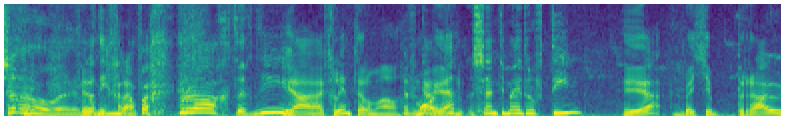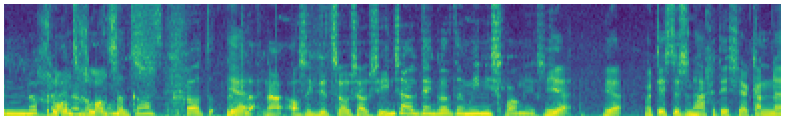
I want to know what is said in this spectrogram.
Zo hé. Vind je dat niet grappig? Prachtig dier. Ja, hij glimt helemaal. Even Mooi kijken, een centimeter of tien. hè? Ja, een beetje bruinig, glans, glanzend. Groot. Ja. Nou, als ik dit zo zou zien, zou ik denken dat het een mini-slang is. Ja, ja, maar het is dus een hagedis. Ja, kan, eh,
